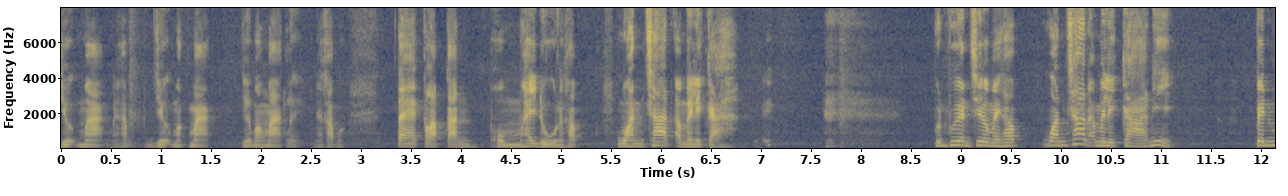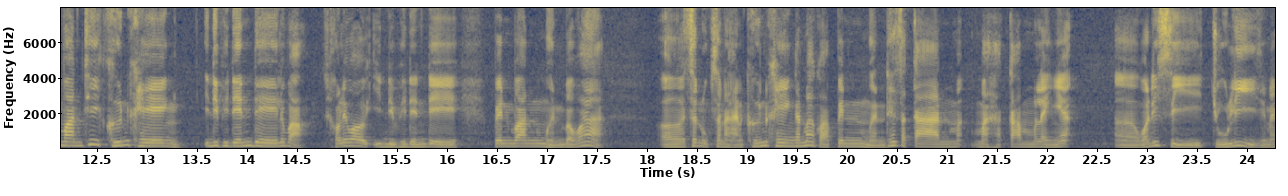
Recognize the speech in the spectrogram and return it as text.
เยอะมากนะครับ เยอะมาก เยอะมากๆเลยนะครับ แต่กลับกันผมให้ดูนะครับ วันชาติอเมริกา เพื่อนๆเชื่อไหมครับ วันชาติอเมริกานี่ เป็นวันที่คืนเครง Independence Day หรือเปล่าเขาเรียกว่า Independence Day เป็นวันเหมือนแบบว่าสนุกสนานคืนเคงกันมากกว่า เป็นเหมือนเทศกาลมมหกรรมอะไรเงี้ยวันที่ 4 จูลี่ใช่ไหม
